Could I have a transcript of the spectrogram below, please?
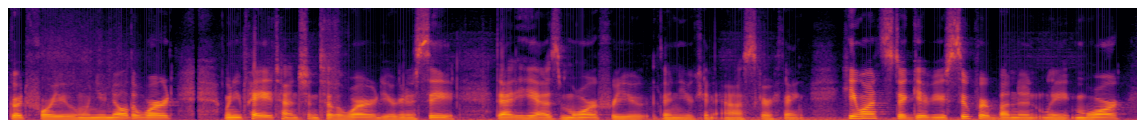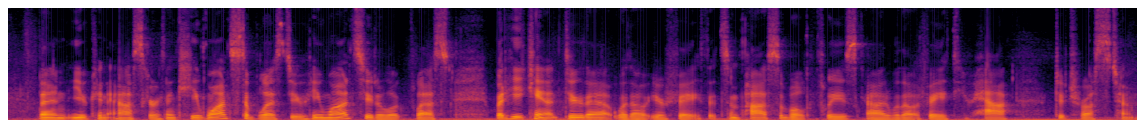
good for you. And when you know the Word, when you pay attention to the Word, you're going to see that He has more for you than you can ask or think. He wants to give you super abundantly more than you can ask or think. He wants to bless you, He wants you to look blessed, but He can't do that without your faith. It's impossible to please God without faith. You have to trust Him.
